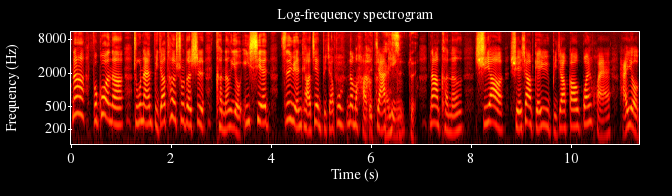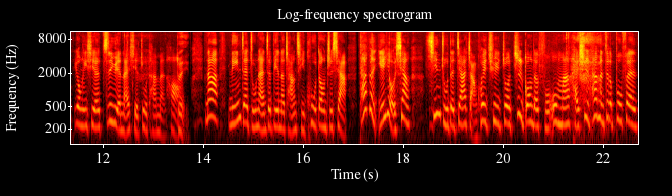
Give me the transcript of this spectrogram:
那不过呢，竹南比较特殊的是，可能有一些资源条件比较不那么好的家庭，对，那可能需要学校给予比较高关怀，还有用一些资源来协助他们哈。对，那您在竹南这边的长期互动之下，他们也有像新竹的家长会去做志工的服务吗？还是他们这个部分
